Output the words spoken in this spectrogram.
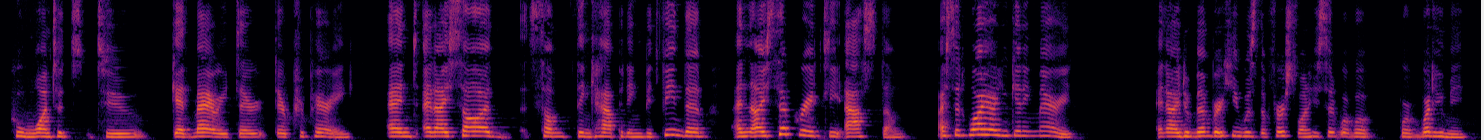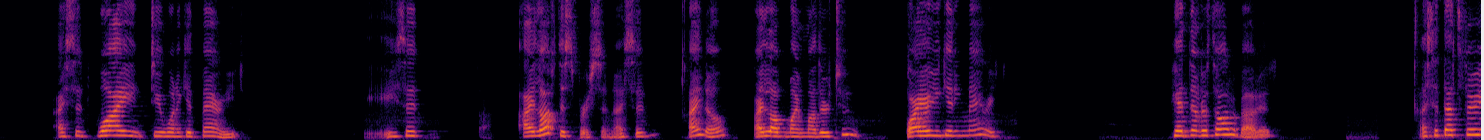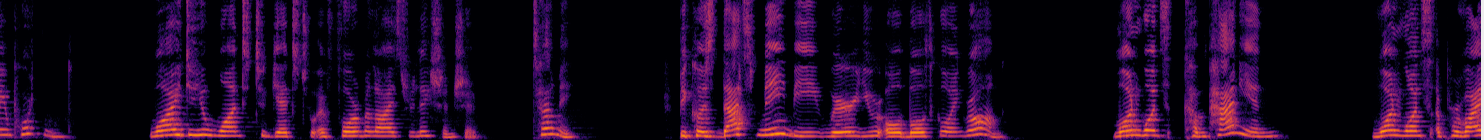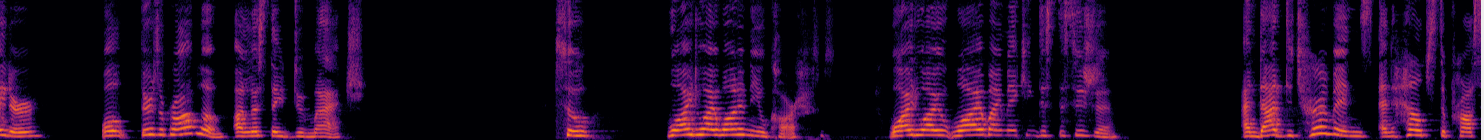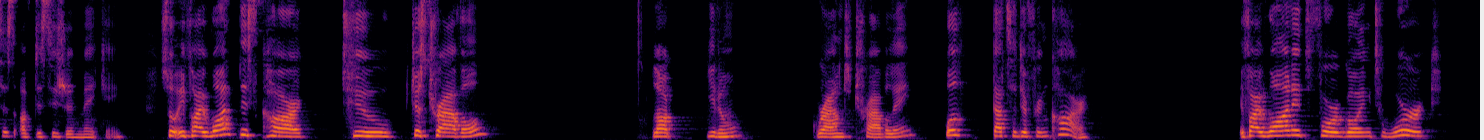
who wanted to get married. They're, they're preparing. And, and I saw something happening between them. And I separately asked them, I said, why are you getting married? And I remember he was the first one. He said, what, what, what do you mean? I said, why do you want to get married? He said, I love this person. I said, I know. I love my mother too. Why are you getting married? He had never thought about it. I said, That's very important. Why do you want to get to a formalized relationship? Tell me. Because that's maybe where you're all both going wrong. One wants companion, one wants a provider. Well, there's a problem unless they do match. So why do I want a new car? Why do I, why am I making this decision? And that determines and helps the process of decision making. So if I want this car to just travel, like, you know, ground traveling, well, that's a different car. If I want it for going to work,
